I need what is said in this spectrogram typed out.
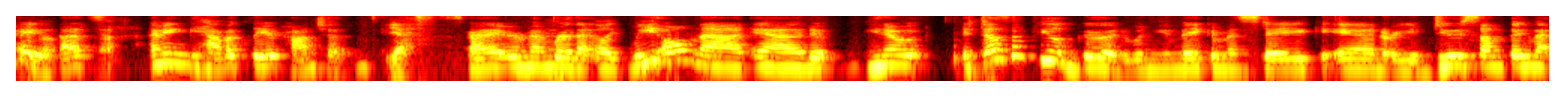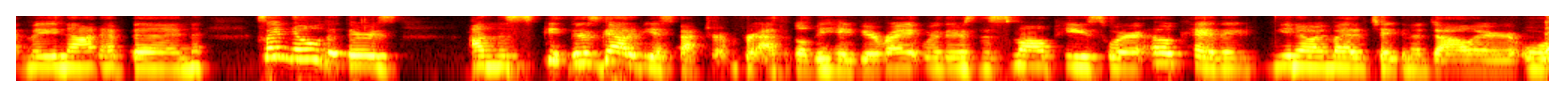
Right. Yeah. That's, Yeah. I mean, have a clear conscience. Yes. right? Remember that, like, we own that. And, you know, it doesn't feel good when you make a mistake and, or you do something that may not have been, because I know that there's, on the there's got to be a spectrum for ethical behavior, right? Where there's the small piece where okay, they you know I might have taken a dollar or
